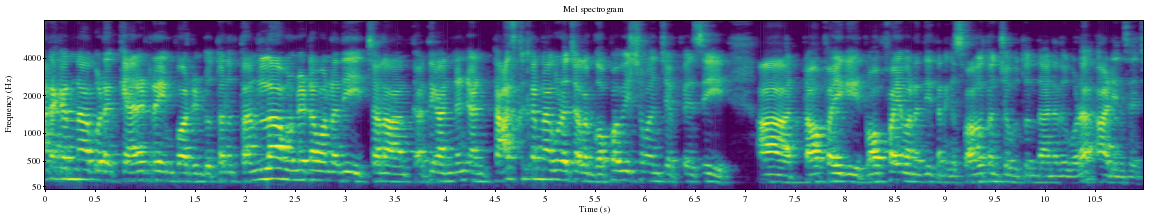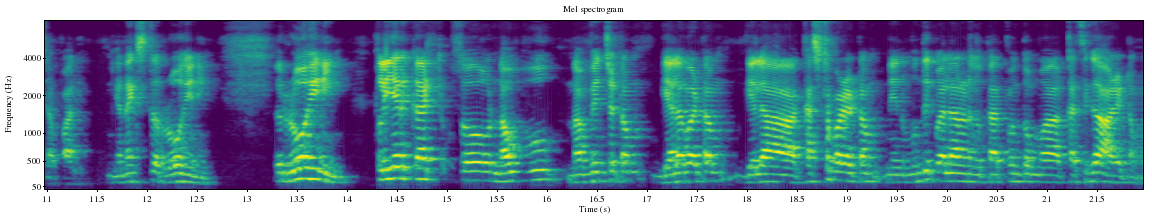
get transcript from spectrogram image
ఆట కన్నా కూడా క్యారెక్టర్ ఇంపార్టెంట్ తను తనలా ఉండటం అన్నది చాలా అంటే టాస్క్ కన్నా కూడా చాలా గొప్ప విషయం అని చెప్పేసి ఆ టాప్ ఫైవ్కి టాప్ ఫైవ్ అనేది తనకి స్వాగతం చెబుతుందా అనేది కూడా ఆడియన్సే చెప్పాలి. ఇంకా next Rohini. Rohini. Clear cut. So నవ్వు నవ్వించటం గెలవటం గెల కష్టపడటం నేను ముందుకు వెళ్ళాలనే తత్వంతో కసిగా ఆడటం.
